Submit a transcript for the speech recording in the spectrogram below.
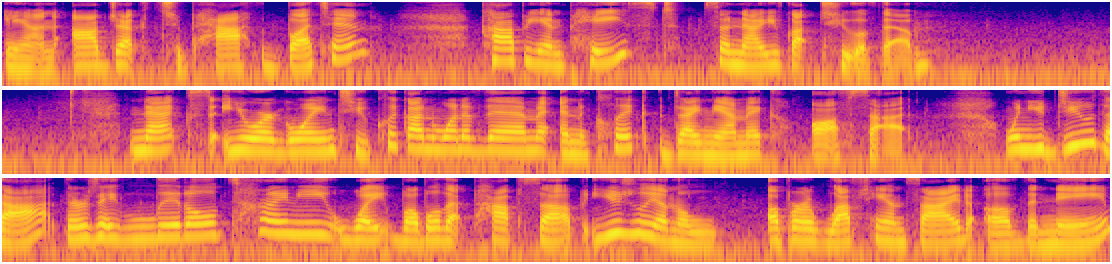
and object to path button, copy and paste. So now you've got two of them. Next, you are going to click on one of them and click dynamic offset. When you do that, there's a little tiny white bubble that pops up, usually on the upper left hand side of the name.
